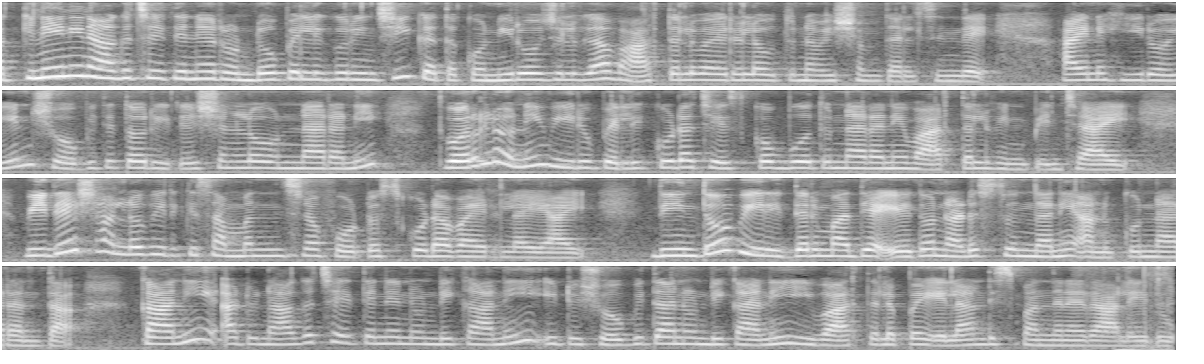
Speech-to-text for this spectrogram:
అక్కినేని నాగచైతన్య రెండో పెళ్ళి గురించి గత కొన్ని రోజులుగా వార్తలు వైరల్ అవుతున్న విషయం తెలిసిందే. ఆయన హీరోయిన్ శోభితతో రిలేషన్లో ఉన్నారని త్వరలోని వీరు పెళ్ళి కూడా చేసుకోబోతున్నారనే వార్తలు వినిపించాయి. విదేశాల్లో వీరికి సంబంధించిన ఫొటోస్ కూడా వైరల్ అయ్యాయి. దీంతో వీరిద్దరి మధ్య ఏదో నడుస్తుందని అనుకున్నారంతా. కానీ అటు నాగచైతన్య నుండి కానీ ఇటు శోభిత నుండి కానీ ఈ వార్తలపై ఎలాంటి స్పందన రాలేదు.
